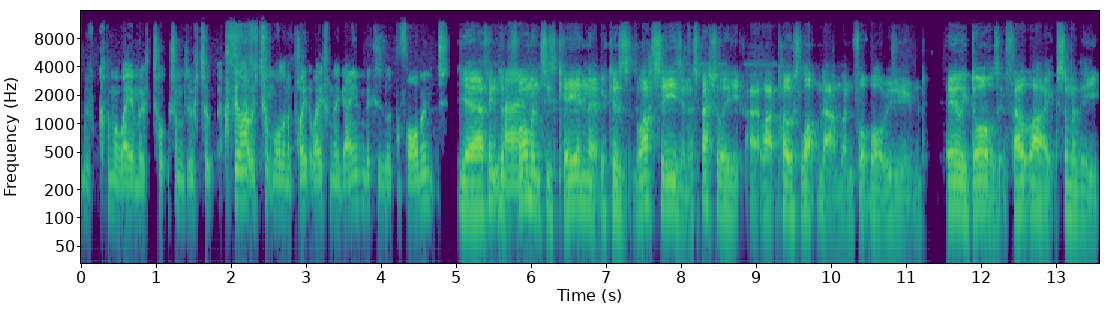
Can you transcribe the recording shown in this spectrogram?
we've come away and we've took some. We've took. I feel like we've took more than a point away from the game because of the performance. Yeah, I think the um, performance is key in it because last season, especially like post lockdown when football resumed, early doors, it felt like some of the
